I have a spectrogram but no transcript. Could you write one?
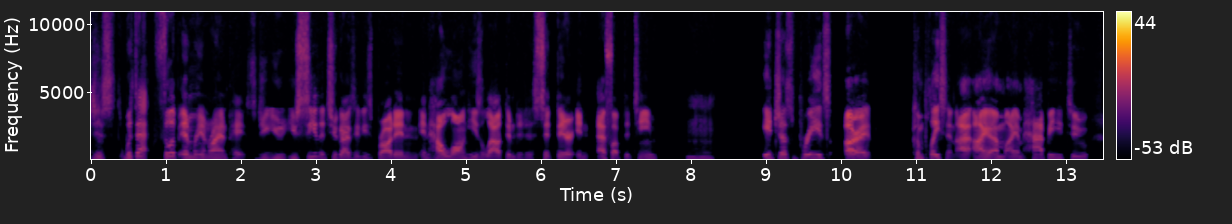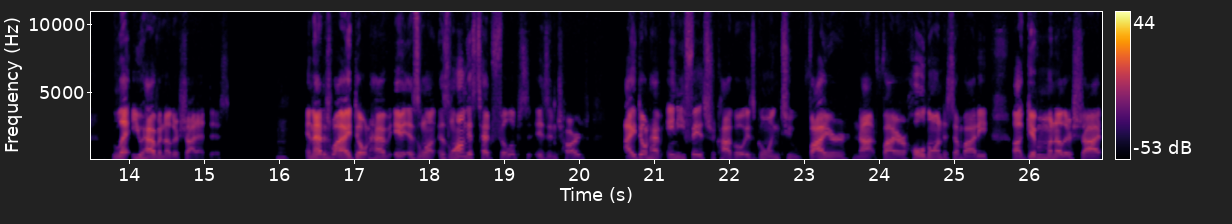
just with that Philip Emery and Ryan Pace. You you you see the two guys that he's brought in and, and how long he's allowed them to just sit there and f up the team. Mm-hmm. It just breeds all right, complacent. I I am I am happy to let you have another shot at this. Hmm. And that is why I don't have as long as long as Ted Phillips is in charge, I don't have any faith Chicago is going to fire, not fire, hold on to somebody, uh, give him another shot,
